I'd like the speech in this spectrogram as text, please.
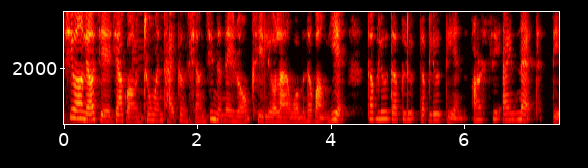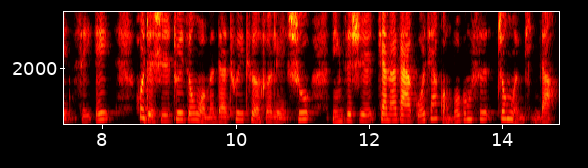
希望了解加广中文台更详尽的内容，可以浏览我们的网页 www 点 rcinet 点 ca，或者是追踪我们的推特和脸书，名字是加拿大国家广播公司中文频道。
